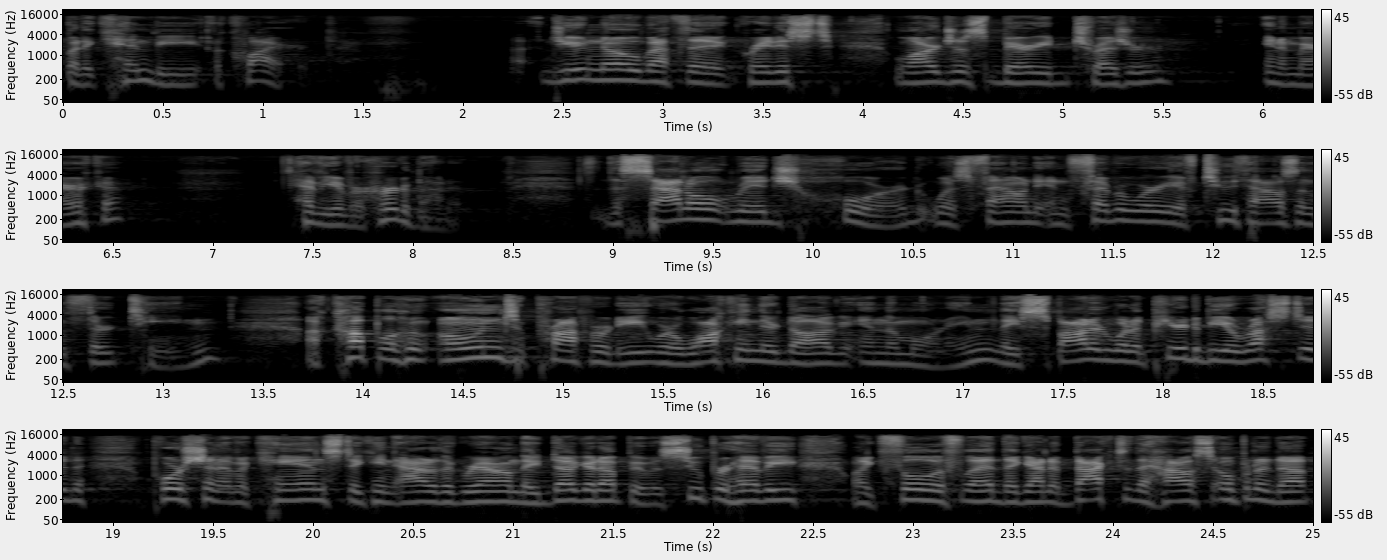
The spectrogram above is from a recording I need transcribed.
but it can be acquired. Do you know about the greatest, largest buried treasure in America? Have you ever heard about it? The Saddle Ridge Hoard was found in February of 2013. A couple who owned property were walking their dog in the morning. They spotted what appeared to be a rusted portion of a can sticking out of the ground. They dug it up. It was super heavy, like full with lead. They got it back to the house, opened it up,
